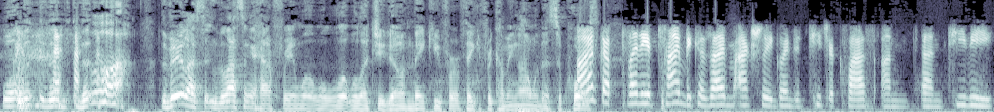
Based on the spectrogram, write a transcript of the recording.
Well, the, the, the, Ugh. The very last thing, the last thing I have for you, and we'll, we'll, we'll let you go. And thank you for thank you for coming on with us. Of course, I've got plenty of time because I'm actually going to teach a class on on TV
